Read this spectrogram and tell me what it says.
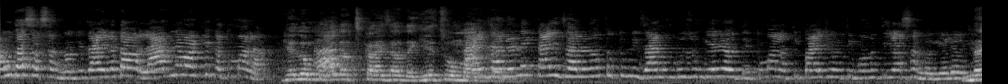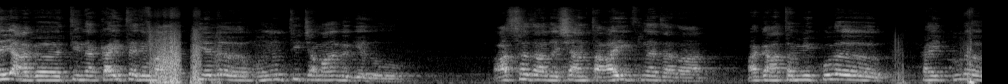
अवदासा संघ की जायला तर लाज नाही वाटली का तुम्हाला गेलो? मलाच काय झालं हेच काही झालं नाही काहीच झालं नव्हतं. तुम्ही जाणून बुजून गेले होते. तुम्हाला ती पाहिजे होती म्हणून तिच्या संघ गेले होते. नाही अगं तिनं काहीतरी मला केलं म्हणून तिच्या माग गेलो. असं झालं शांत ऐक ना जरा. अगं आता मी कुठं काही कुठं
